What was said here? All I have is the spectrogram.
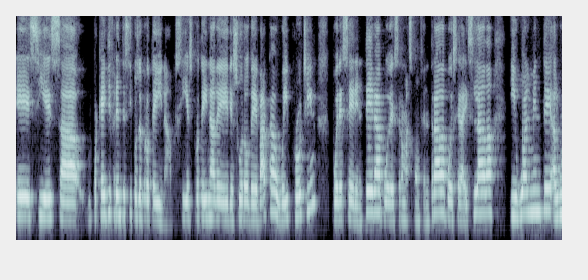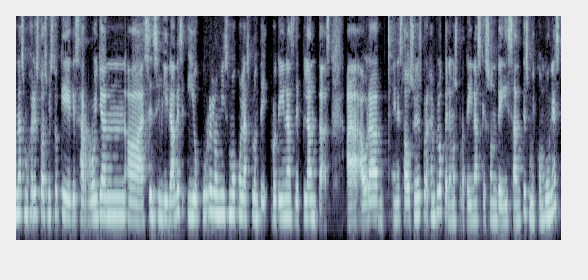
eh, si es, porque hay diferentes tipos de proteína? Si es proteína de, suero de vaca, whey protein, puede ser entera, puede ser más concentrada, puede ser aislada. Igualmente, algunas mujeres tú has visto que desarrollan ah, sensibilidades y ocurre lo mismo con las proteínas de plantas. ahora en Estados Unidos, por ejemplo, tenemos proteínas que son de guisantes muy comunes,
